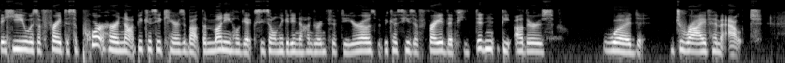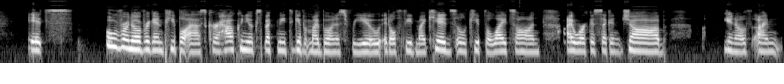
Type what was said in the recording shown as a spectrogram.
that he was afraid to support her, not because he cares about the money he'll get because he's only getting 150 euros, but because he's afraid that if he didn't, the others would drive him out. It's over and over again, people ask her, How can you expect me to give up my bonus for you? It'll feed my kids, it'll keep the lights on. I work a second job. You know, I'm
